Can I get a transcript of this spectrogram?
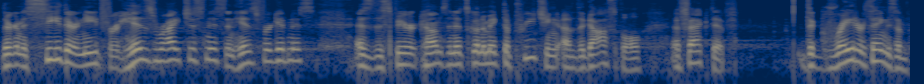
They're going to see their need for His righteousness and His forgiveness as the Spirit comes, and it's going to make the preaching of the gospel effective. The greater things of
